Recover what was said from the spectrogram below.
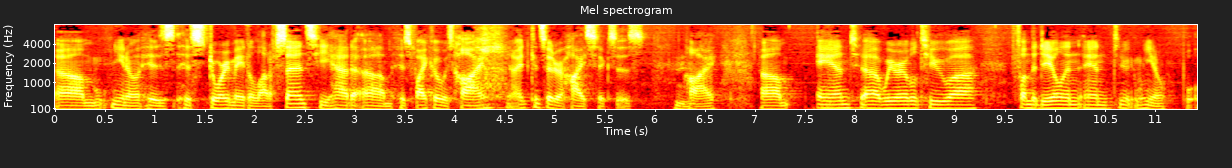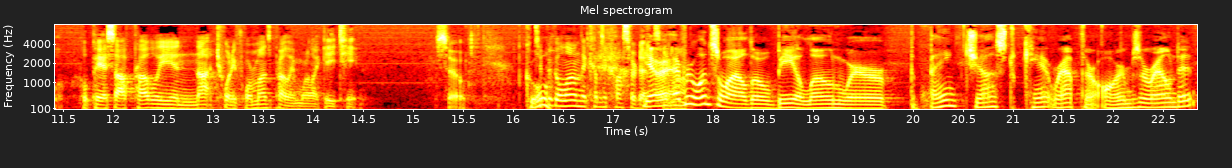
Um, you know, his his story made a lot of sense. He had um, his FICO was high. I'd consider high 6s high, um, and uh, we were able to uh, fund the deal, and, and you know we'll, he'll pay us off probably in not 24 months, probably more like 18. So. Cool. Typical loan that comes across our desk. Yeah, every once in a while there'll be a loan where the bank just can't wrap their arms around it.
